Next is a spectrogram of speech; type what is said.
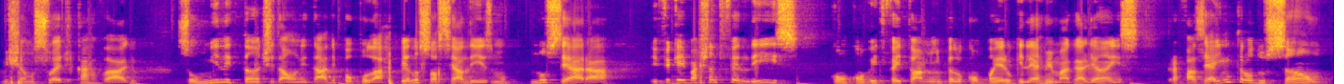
me chamo Suede Carvalho, sou militante da Unidade Popular pelo Socialismo no Ceará e fiquei bastante feliz com o convite feito a mim pelo companheiro Guilherme Magalhães para fazer a introdução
